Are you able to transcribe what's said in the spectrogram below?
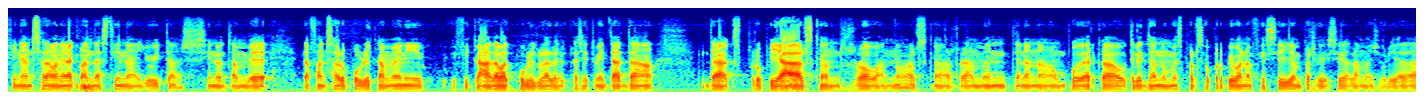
finançar de manera clandestina lluites, sinó també defensar-ho públicament i, i ficar a debat públic la legitimitat de, d'expropiar els que ens roben, no? els que realment tenen un poder que utilitzen només pel seu propi benefici i en perjudici de la majoria de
